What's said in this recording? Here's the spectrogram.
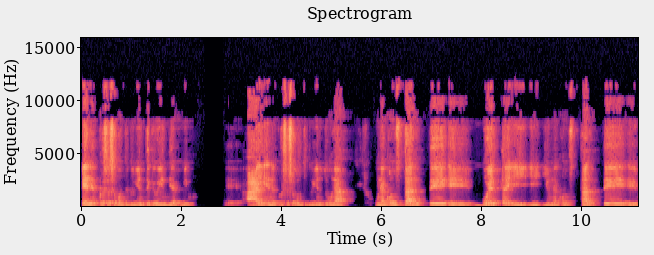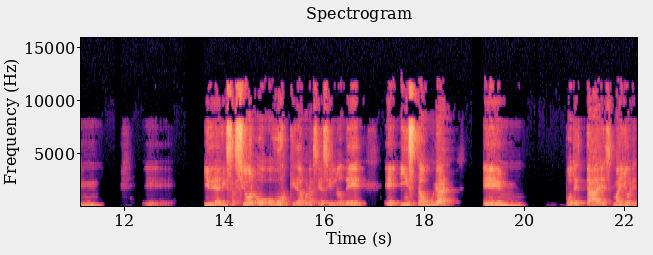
en el proceso constituyente que hoy en día vivimos. Eh, hay en el proceso constituyente una, una constante eh, vuelta y, una constante em, idealización o, búsqueda, por así decirlo, de instaurar em, potestades mayores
